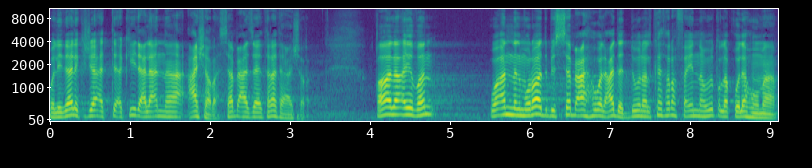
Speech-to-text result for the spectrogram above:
ولذلك جاء التأكيد على أنها عشرة سبعة زائد ثلاثة عشره قال أيضا وأن المراد بالسبعة هو العدد دون الكثرة فإنه يطلق لهما.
